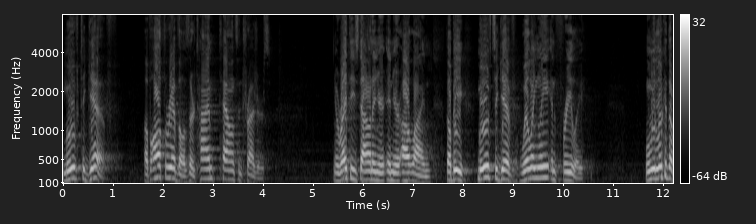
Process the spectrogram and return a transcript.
moved to give of all three of those their time, talents, and treasures. You write these down in your, in your outline. They'll be moved to give willingly and freely. When we look at the,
